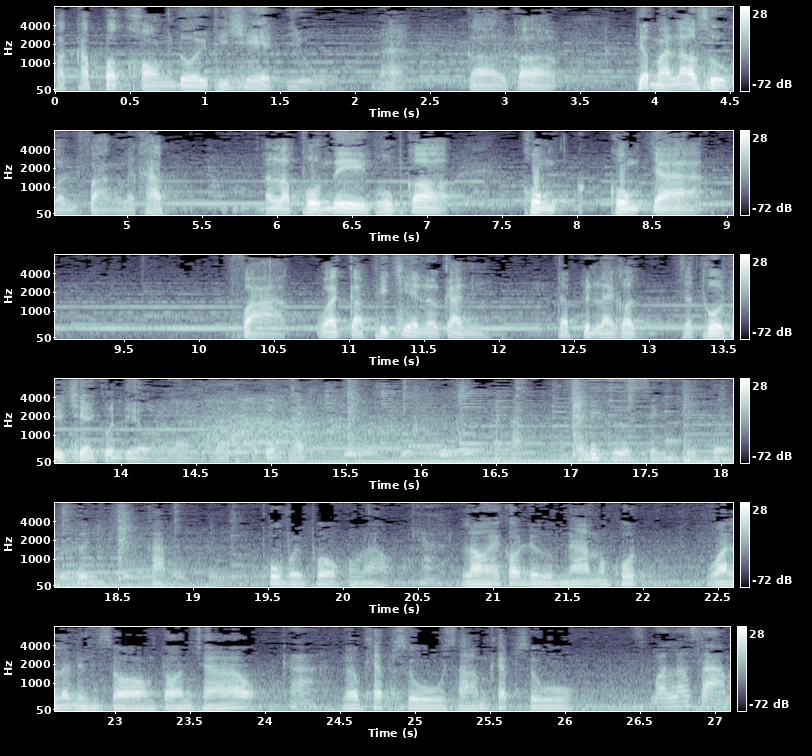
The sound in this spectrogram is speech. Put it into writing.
ประคับประคองโดยพิเชษฐ์อยู่นะฮะก็ก็จะมาเล่าสู่กันฟังนะครับสำหรับผมนี่ผมก็คงคงจะฝากไว้กับพิเชษฐ์แล้วกัน ถ้าเป็นไรก็จะโทษพิเชษฐ์คนเดียวนะฮะขอบคุณครับนะครับและนี่คือสิ่งที่เกิดขึ้นกับผู้บริโภคของเราค่ะเราให้เขาดื่มน้ำมังคุดวันละหนึ่งซองตอนเช้าค่ะแล้วแคปซูลสามแคปซูล วันละสาม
